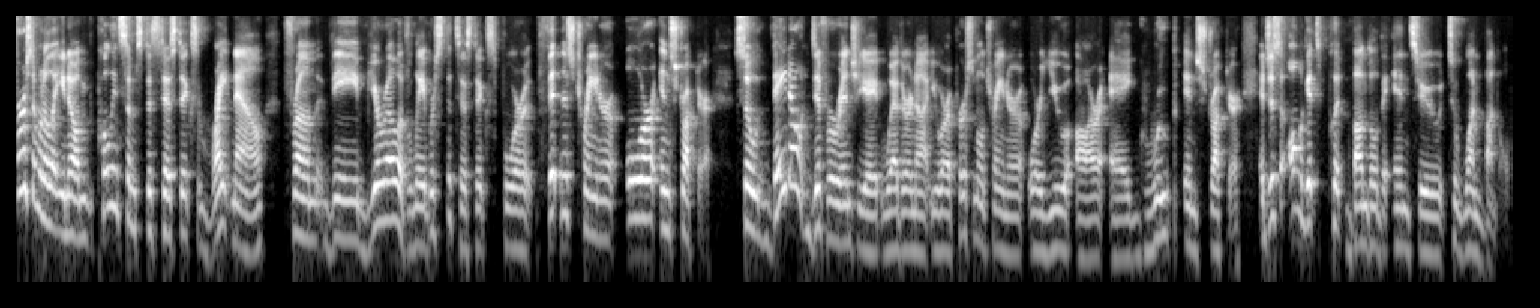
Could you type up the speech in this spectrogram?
First, I want to let you know I'm pulling some statistics right now from the Bureau of Labor Statistics for fitness trainer or instructor. So they don't differentiate whether or not you are a personal trainer or you are a group instructor. It just all gets put bundled into to one bundle.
